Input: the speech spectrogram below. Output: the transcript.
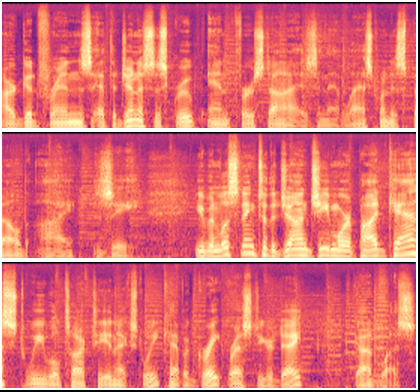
our good friends at the Genesis Group and First Eyes. And that last one is spelled I Z. You've been listening to the John G. Moore Podcast. We will talk to you next week. Have a great rest of your day. God bless.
